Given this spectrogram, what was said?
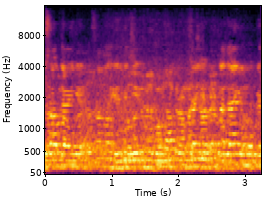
साथ जाएँगे कितना जाएँगे मौके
